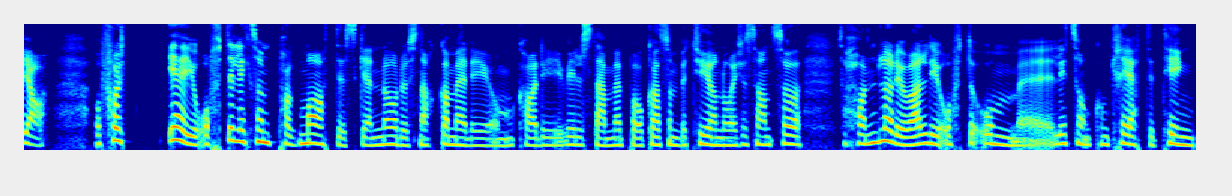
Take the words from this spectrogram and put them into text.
Ja, og folk er jo ofte litt sånn pragmatiske når du snakker med dem om hva de vil stemme på, hva som betyr noe, ikke sant. Så, så handler det jo veldig ofte om eh, litt sånn konkrete ting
